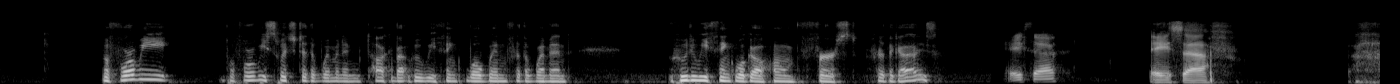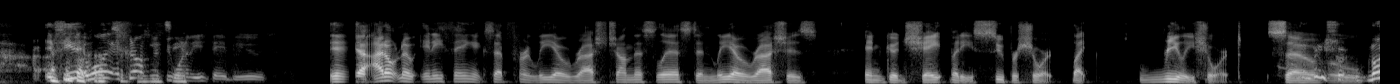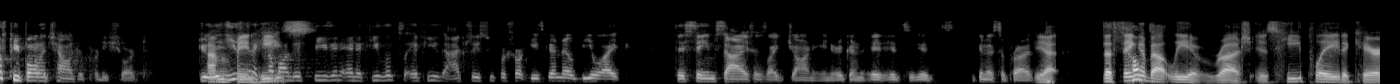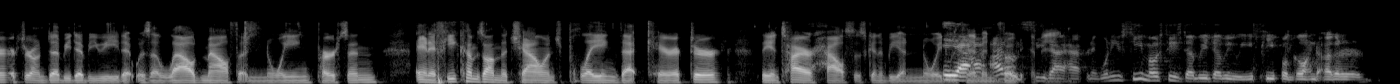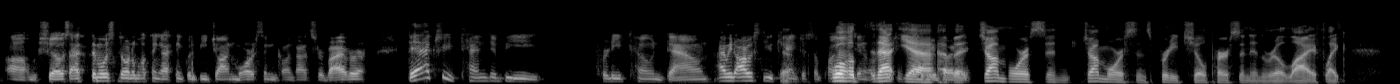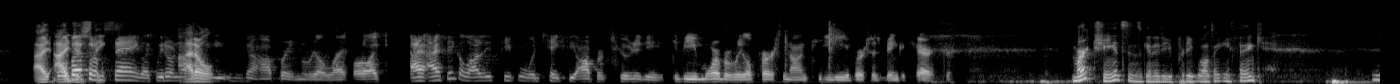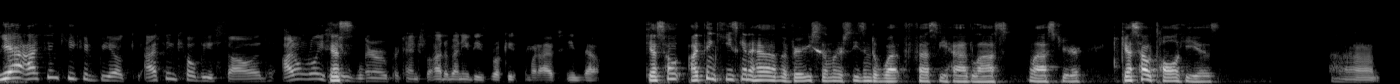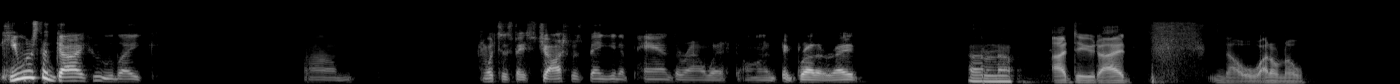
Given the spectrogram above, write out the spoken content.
before we before we switch to the women and talk about who we think will win for the women, who do we think will go home first for the guys? Asaf. Asaf. It's either, well, it could also just be one of these debuts. Yeah, I don't know anything except for Lio Rush on this list, and Lio Rush is in good shape, but he's super short, like really short. So pretty sure most people on the challenge are pretty short. Dude, I he's mean, gonna come on he's- this season, and if he looks, if he's actually super short, he's gonna be like the same size as like Johnny, and you're gonna, it, it's it's gonna surprise you. Yeah. the thing How- about Lio Rush is he played a character on WWE that was a loudmouth, annoying person, and if he comes on the challenge playing that character, the entire house is going to be annoyed with Yeah, him and I, I vote don't him see in. that happening. When you see most of these WWE people going to other um, shows, I, the most notable thing I think would be John Morrison going on Survivor. They actually tend to be pretty toned down. I mean, obviously you can't just apply Well, that yeah, but John Morrison, John Morrison's pretty chill person in real life. Like, I, Well, I that's just what think I'm saying. Like we don't know I don't- he- he's going to operate in real life, or like I, I think a lot of these people would take the opportunity to be more of a real person on TV versus being a character. Mark Jansen's going to do pretty well, don't you think? Yeah, I think he could be okay. I think he'll be solid. I don't really see winner potential out of any of these rookies from what I've seen, though. Guess how? I think he's going to have a very similar season to what Fessy had last last year. Guess how tall he is? Um, he was the guy who like, um, what's his face? Josh was banging the pans around with on Big Brother, right? I don't know. I dude, I no, I don't know.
